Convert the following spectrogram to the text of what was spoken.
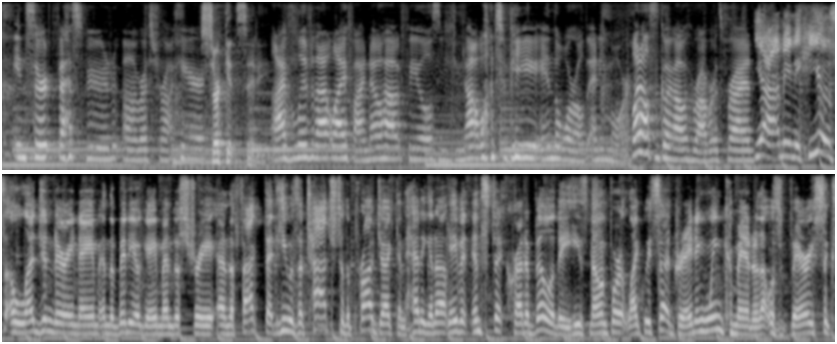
Insert fast food uh, restaurant here. Circuit City. I've lived that life. I know how it feels. You do not want to be in the world anymore. What else is going on with Roberts, Brian? Yeah, I mean, he is a legendary name in the video game industry, and the fact that he was attached to the project and heading it up gave it instant credibility. He's known for it, like we said, creating Wing Commander. That was very successful,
